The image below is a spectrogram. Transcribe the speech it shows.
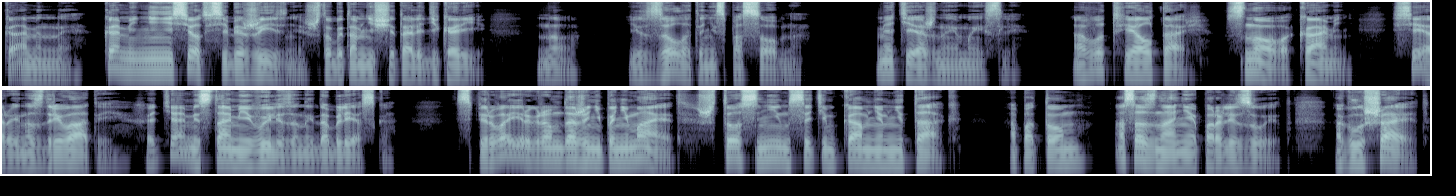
каменные, Камень не несет в себе жизни, чтобы там не считали дикари, но и золото не способно. Мятежные мысли. А вот и алтарь. Снова камень. Серый, ноздреватый, хотя местами и вылизанный до блеска. Сперва Ирграм даже не понимает, что с ним, с этим камнем не так. А потом осознание парализует, оглушает.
